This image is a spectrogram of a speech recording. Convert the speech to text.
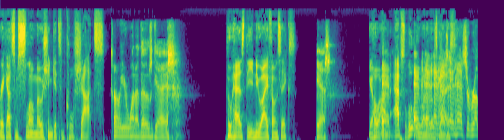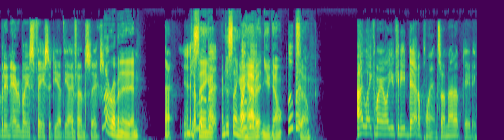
break out some slow motion, get some cool shots. Oh, you're one of those guys. Who has the new iPhone 6? Yes. Yo, I'm And- absolutely And, one and of those guys. has, it has to rub it in everybody's face that you have the iPhone 6. I'm not rubbing it in. Uh, yeah, I'm just saying. I. I'm just saying I have bit. it and you don't. So I like my all you can eat data plan, so I'm not updating.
